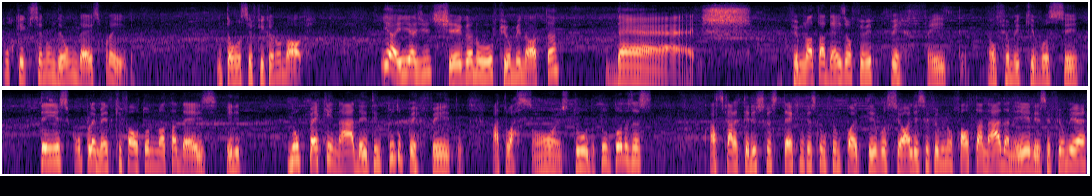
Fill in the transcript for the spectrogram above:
por que, que você não deu um 10 para ele. Então você fica no 9. E aí a gente chega no filme nota 10. O filme nota 10 é um filme perfeito. É um filme que você tem esse complemento que faltou no nota 10. Ele não peca em nada, ele tem tudo perfeito. Atuações, tudo, tudo todas as, as características técnicas que um filme pode ter, você olha, esse filme não falta nada nele. Esse filme é,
